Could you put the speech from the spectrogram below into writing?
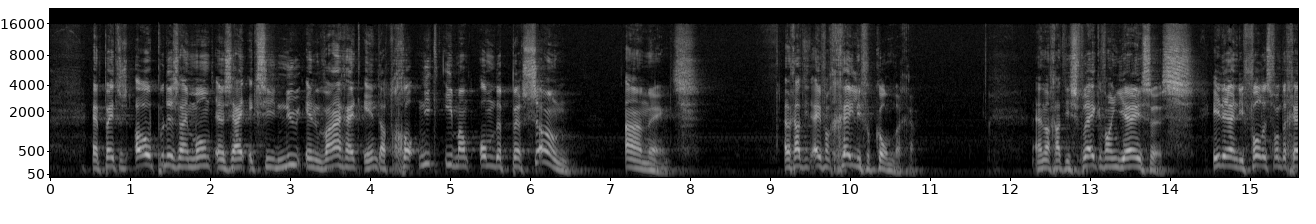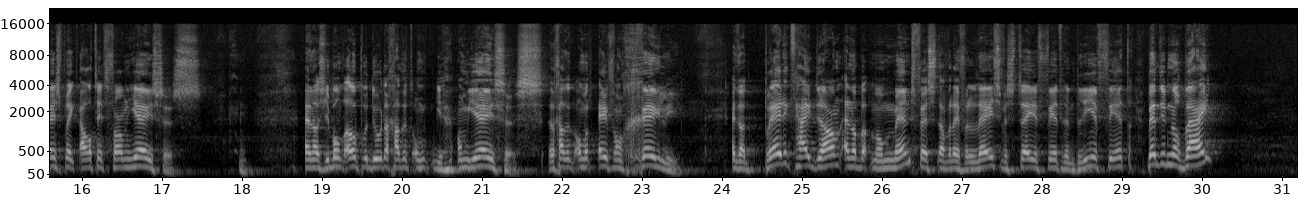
En Petrus opende zijn mond en zei: Ik zie nu in waarheid in dat God niet iemand om de persoon aanneemt. En dan gaat hij het evangelie verkondigen. En dan gaat hij spreken van Jezus. Iedereen die vol is van de geest spreekt altijd van Jezus. En als je mond open doet, dan gaat het om, om Jezus. Dan gaat het om het evangelie. En dat predikt hij dan. En op het moment, vers, dat we even lezen, vers 42 en 43. Bent u er nog bij?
